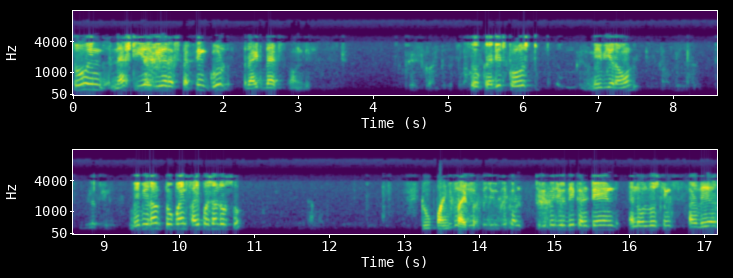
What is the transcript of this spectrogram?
So in next year, we are expecting good write-backs only. So credit cost maybe around maybe around 2.5% or so. 2.5%. Slippage will be contained and all those things are there.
